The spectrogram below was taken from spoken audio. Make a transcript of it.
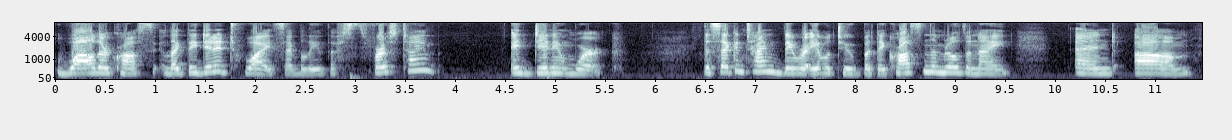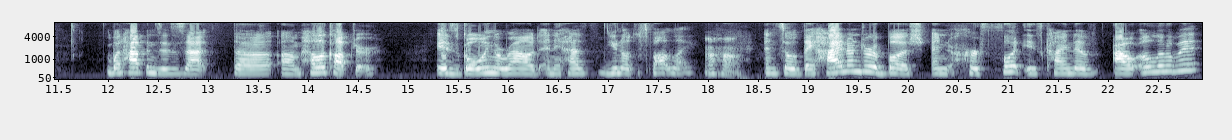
while they're crossing, like they did it twice, I believe. The f- first time, it didn't work. The second time they were able to, but they crossed in the middle of the night, and um, what happens is that the um, helicopter is going around and it has you know the spotlight Uh huh. and so they hide under a bush and her foot is kind of out a little bit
